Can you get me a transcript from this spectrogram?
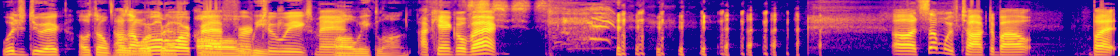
What'd you do, Eric? I was on World, I was on World of Warcraft, Warcraft all for week, two weeks, man. all week long. I can't go back. uh, it's something we've talked about, but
